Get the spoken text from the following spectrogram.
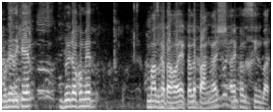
আমাদের এদিকে দুই রকমের মাছ ঘাটা হয়, একটা হলো বাঙ্গাস আর একটা হচ্ছে সিলভার।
